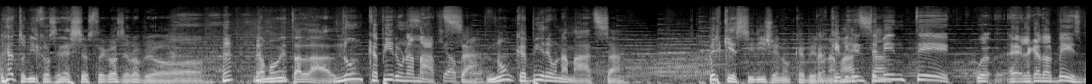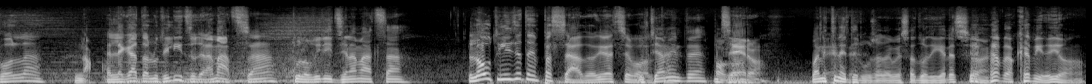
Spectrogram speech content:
Intanto Mirko se ne esce queste cose proprio da un momento all'altro. Non capire una mazza. Non capire una mazza. Perché si dice non capire Perché una mazza? evidentemente que- è legato al baseball? No. È legato all'utilizzo della mazza? Tu la utilizzi la mazza? L'ho utilizzata in passato diverse volte. Ultimamente? Poco. Zero. Valentina è delusa da questa tua dichiarazione. Vabbè, ho capito, io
